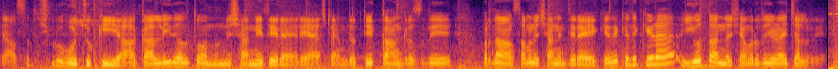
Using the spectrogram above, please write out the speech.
ਸਿਆਸਤ ਸ਼ੁਰੂ ਹੋ ਚੁੱਕੀ ਆ। ਅਕਾਲੀ ਦਲ ਤੁਹਾਨੂੰ ਨਿਸ਼ਾਨੇ ਤੇ ਰਹਿ ਰਿਹਾ ਇਸ ਟਾਈਮ ਦੇ ਉੱਤੇ। ਕਾਂਗਰਸ ਦੇ ਪ੍ਰਧਾਨ ਸਾਹਿਬ ਨਿਸ਼ਾਨੇ ਤੇ ਰਹੇ ਕਹਿੰਦੇ ਕਹਿੰਦੇ ਕਿਹੜਾ ਯੋਧਾ ਨਸ਼ਾ ਵਿਰੁੱਧ ਜਿਹੜਾ ਇਹ ਚੱਲ ਰਿਹਾ?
